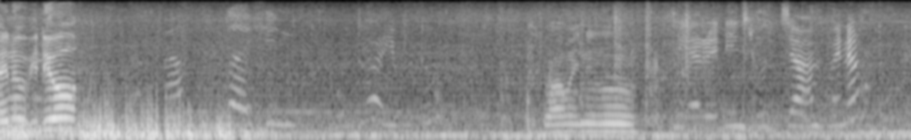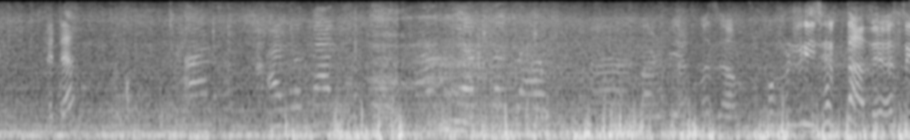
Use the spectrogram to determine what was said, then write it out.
মাইনু ভিডিঅ' চোৱা মাইনু We are ready in Jude Jam, হয় না? এটা? Barbie আনব যাম। মোৰ ৰিজাল্ট তাতে আছে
